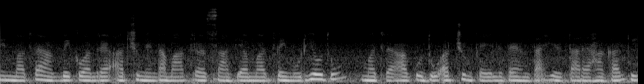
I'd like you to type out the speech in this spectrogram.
ನಿನ್ನ ಮದುವೆ ಆಗಬೇಕು ಅಂದರೆ ಅರ್ಜುನಿಂದ ಮಾತ್ರ ಸಾಧ್ಯ. ಮದುವೆ ಮುರಿಯೋದು, ಮದುವೆ ಆಗೋದು ಅರ್ಜುನ್ ಕೈಯಲ್ಲಿದೆ ಅಂತ ಹೇಳ್ತಾರೆ. ಹಾಗಾಗಿ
